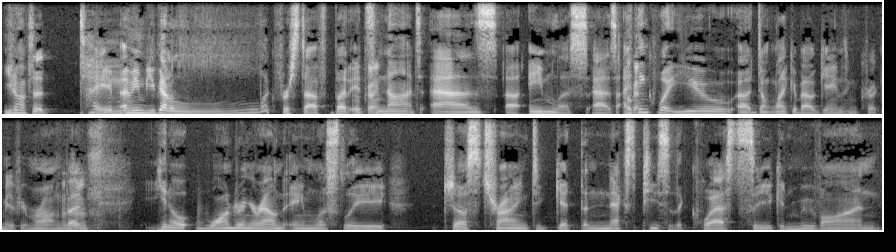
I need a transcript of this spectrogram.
You don't have to type. I mean, you've got to look for stuff, but it's Mm. Okay. not as uh, aimless as I Okay. think what you uh, don't like about games. And correct me if I'm wrong, but Mm-hmm. you know, wandering around aimlessly, just trying to get the next piece of the quest so you can move on.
